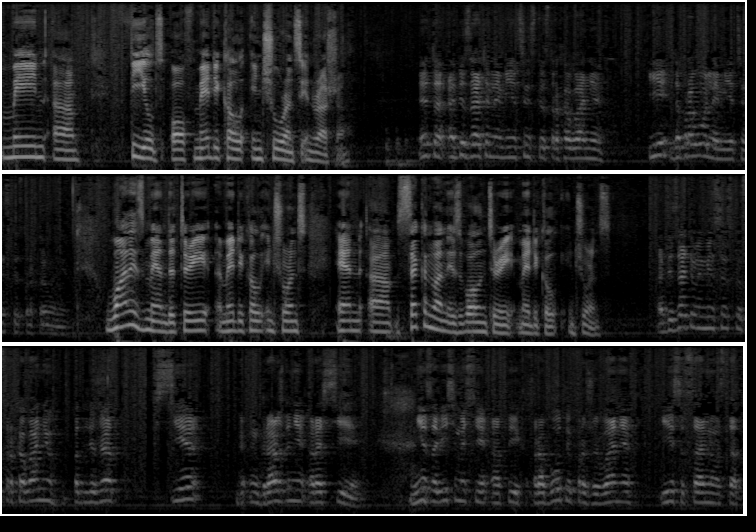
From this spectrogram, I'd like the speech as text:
main uh, fields of medical insurance in Russia. Это обязательное медицинское страхование и добровольное медицинское страхование. One is mandatory uh, medical insurance, and uh, second one is voluntary medical insurance. Обязательному медицинскому страхованию подлежат все г- граждане России, вне зависимости от их работы, проживания и социального статуса.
